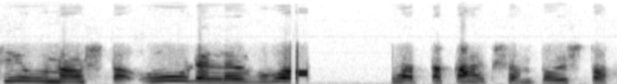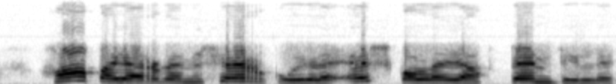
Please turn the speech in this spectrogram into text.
siunausta uudelle vuodelle 2018 Haapajärven serkuille, Eskolle ja Pentille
